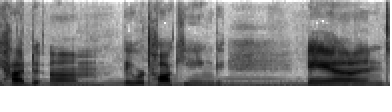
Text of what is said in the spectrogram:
had, um, they were talking, and,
